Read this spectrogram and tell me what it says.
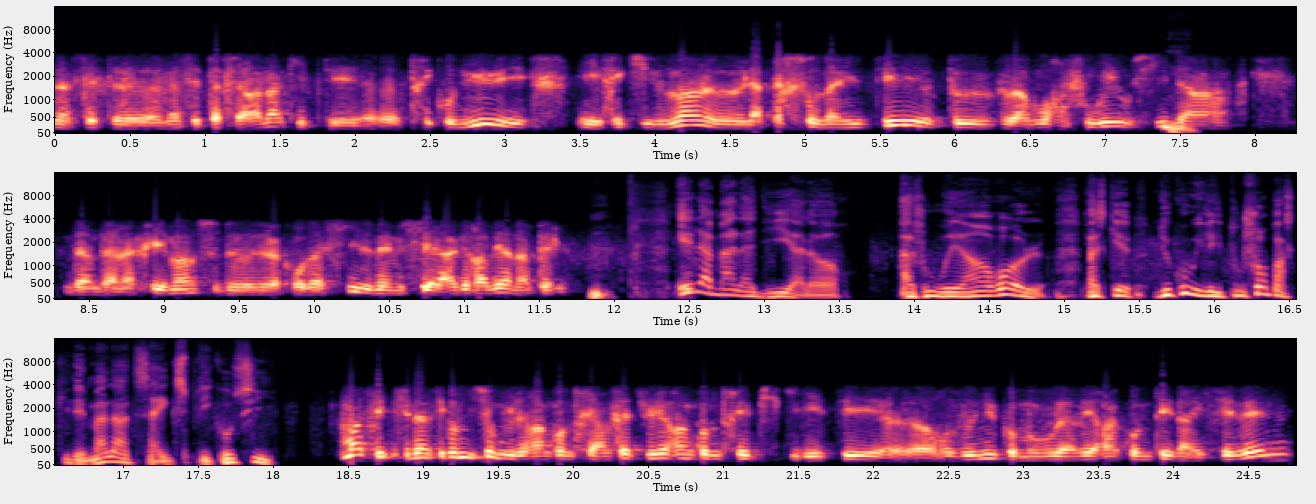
dans cette euh, dans cette affaire-là, qui était euh, très connu et, et effectivement la personnalité peut, peut, avoir joué aussi mmh. dans dans, la clémence de, la cour d'assises, même si elle a aggravé un appel. Et la maladie alors a joué un rôle? Parce que du coup, il est touchant parce qu'il est malade, ça explique aussi. Moi, c'est dans ces conditions que je l'ai rencontré. En fait, je l'ai rencontré puisqu'il était euh, revenu, comme vous l'avez raconté, dans les Cévennes.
